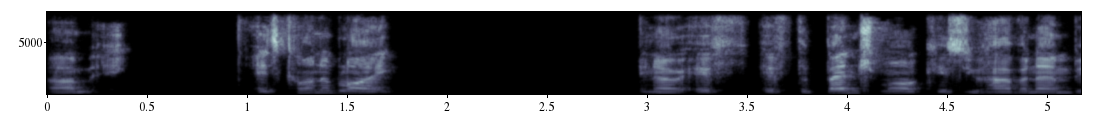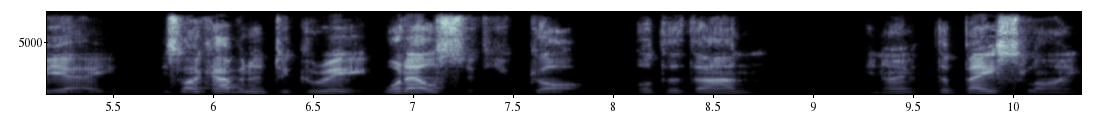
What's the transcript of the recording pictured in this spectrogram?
Um, it, it's kind of like, you know, if if the benchmark is you have an MBA, it's like having a degree. What else have you got other than, you know, the baseline?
